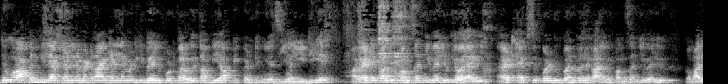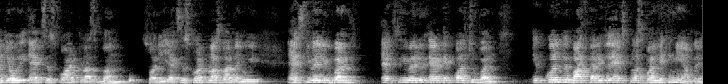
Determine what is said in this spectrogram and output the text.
देखो, आप इनकी left hand limit right hand limit की वैल्यू पुट करोगे, तब भी आपकी कंटिन्यूस ही आएगी, ठीक है? अब एट इक्वल टू फ़ंक्शन की वैल्यू क्या हो जाएगी? At x equal to one पे निकालेंगे फ़ंक्शन की वैल्यू तो हमारी क्या हुई x square plus one sorry x square plus one नहीं हुई. एक्स की वैल्यू वन एक्स की value at equal to one equal पे बात करें तो एक्स प्लस वन लिखेंगे यहाँ पे।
